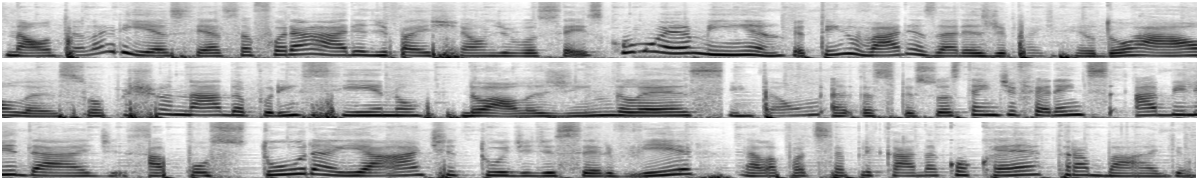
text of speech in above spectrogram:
na hotelaria, se essa for a área de paixão de vocês, como é a minha. Eu tenho várias áreas de paixão. Eu dou aulas, sou apaixonada por ensino, dou aulas de inglês. Então, as pessoas têm diferentes habilidades. A postura e a atitude de servir, ela pode ser aplicada a qualquer trabalho.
